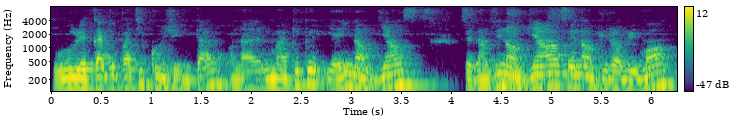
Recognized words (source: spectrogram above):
Pour les cardiopathies congénitales, on a remarqué qu'il y a une ambiance c'est dans une ambiance, un environnement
